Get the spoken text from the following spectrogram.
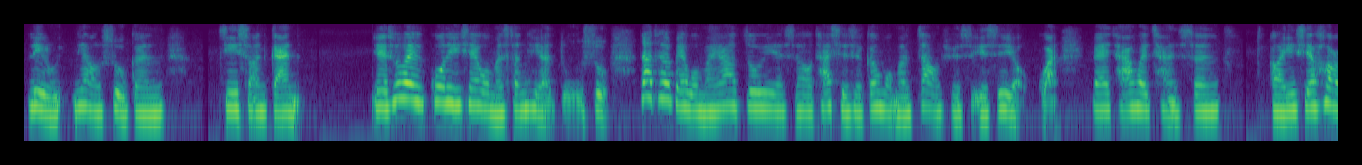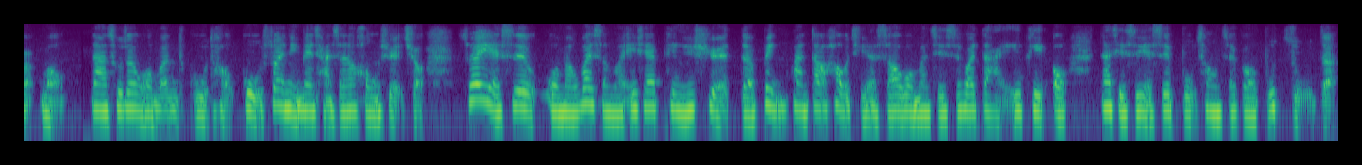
例如尿素跟肌酸酐。也是会过滤一些我们身体的毒素。那特别我们要注意的时候，它其实跟我们造血是也是有关，因为它会产生呃一些荷尔蒙，那促进我们骨头骨髓里面产生红血球。所以也是我们为什么一些贫血的病患到后期的时候，我们其实会打 EPO，那其实也是补充这个不足的，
